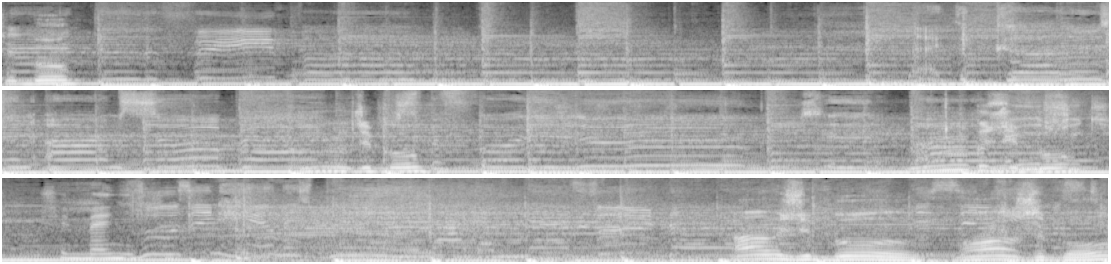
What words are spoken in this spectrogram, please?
Passionate as Mmh, c'est beau. Mmh, que c'est beau. C'est magnifique. Oh, c'est beau. Oh, c'est beau.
